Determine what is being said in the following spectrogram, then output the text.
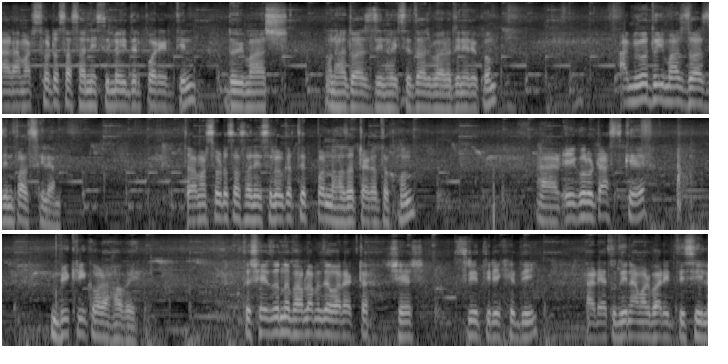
আর আমার ছোটো চাচা নিয়েছিল ঈদের পরের দিন, দুই মাস হয় দশ দিন হয়েছে, দশ বারো দিন এরকম। আমিও দুই মাস দশ দিন পালছিলাম। তো আমার ছোটো চাচা নিয়েছিল ওর তেপ্পান্ন হাজার টাকা তখন। আর এই গরুটা আজকে বিক্রি করা হবে। তো সেই জন্য ভাবলাম যে ওর একটা শেষ স্মৃতি রেখে দিই। আর এতদিন আমার বাড়িতে ছিল,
